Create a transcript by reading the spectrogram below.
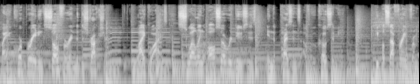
by incorporating sulfur into the structure. Likewise, swelling also reduces in the presence of glucosamine. People suffering from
